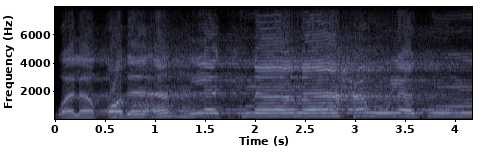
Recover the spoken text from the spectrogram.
ولقد أهلكنا ما حولكم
